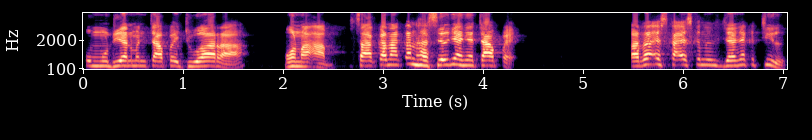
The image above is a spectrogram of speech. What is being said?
kemudian mencapai juara, mohon maaf, seakan-akan hasilnya hanya capek. Karena SKS kinerjanya kecil.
